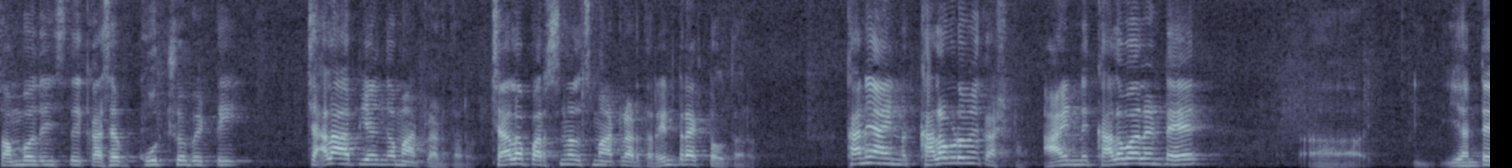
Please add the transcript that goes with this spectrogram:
సంబోధించి కాసేపు కూర్చోబెట్టి చాలా ఆప్యాయంగా మాట్లాడతారు. చాలా పర్సనల్స్ మాట్లాడతారు ఇంటరాక్ట్ అవుతారు. కానీ ఆయన్ని కలవడమే కష్టం. ఆయన్ని కలవాలంటే అంటే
